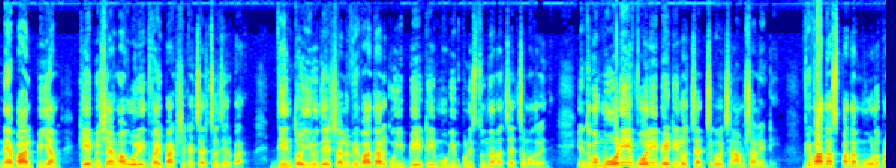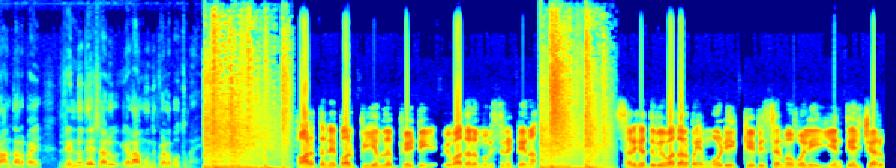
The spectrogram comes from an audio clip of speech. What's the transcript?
Nepal PM K P Sharma Oli ద్వైపాక్షిక చర్చలు జరిపారు. దీంతో ఇరు దేశాలు వివాదాలకు ఈ భేటీ ముగింపునిస్తుందన్న చర్చ మొదలైంది. ఎందుకు మోడీ ఓలీ భేటీలో చర్చకు వచ్చిన అంశాలేంటి? వివాదాస్పద మూడు ప్రాంతాలపై రెండు దేశాలు ఎలా ముందుకు వెళ్ళబోతున్నాయి? భారత్ నేపాల్ పీఎంల భేటీ వివాదాలు ముగిసినట్టేనా? సరిహద్దు వివాదాలపై మోడీ కేపీ శర్మ ఓలీ ఏం తేల్చారు?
